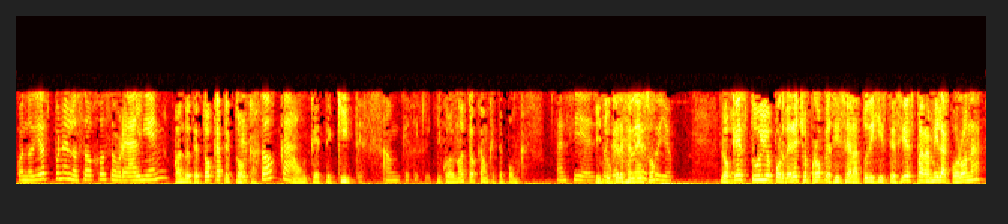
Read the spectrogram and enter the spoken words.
Cuando Dios pone los ojos sobre alguien, cuando te toca te toca, te toca, aunque te quites, aunque te quites. Y cuando no toca aunque te pongas. Así es. ¿Y tú crees en eso? Lo que es tuyo por derecho propio, así será. Tú dijiste, si es para mí la corona,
